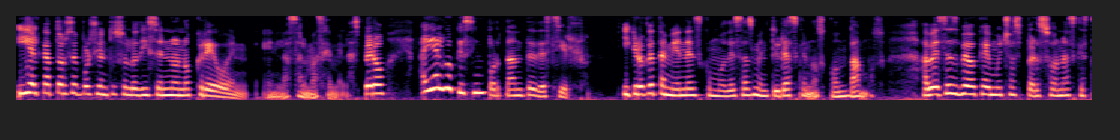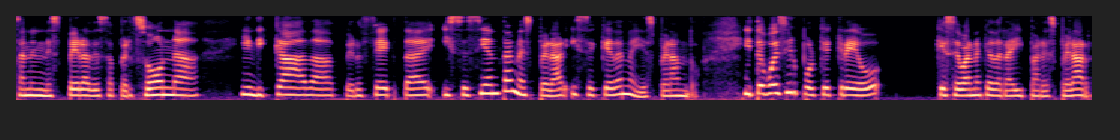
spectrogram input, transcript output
Y el 14% solo dice, no, no creo en, en las almas gemelas. Pero hay algo que es importante decirlo. Y creo que también es como de esas mentiras que nos contamos. A veces veo que hay muchas personas que están en espera de esa persona indicada, perfecta, y se sientan a esperar y se quedan ahí esperando. Y te voy a decir por qué creo que se van a quedar ahí para esperar.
